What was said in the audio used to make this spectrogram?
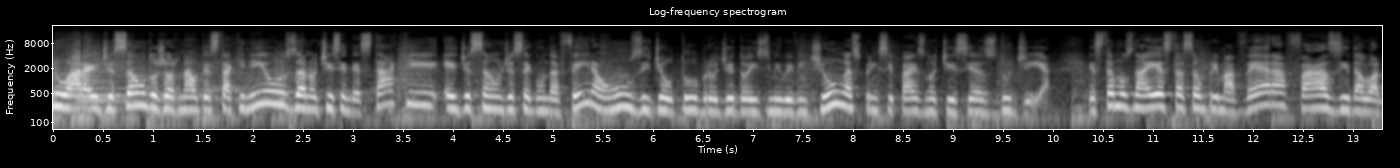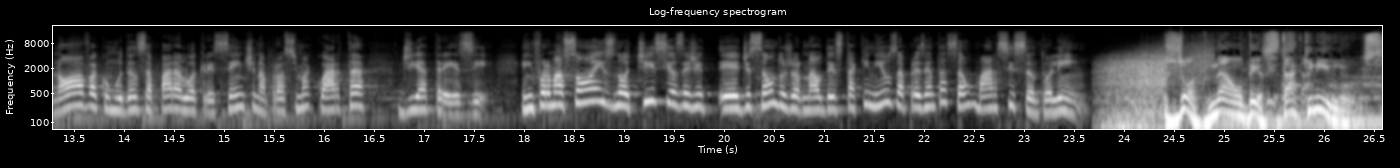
No ar a edição do Jornal Destaque News, a notícia em destaque, edição de segunda-feira, 11 de outubro de 2021, as principais notícias do dia. Estamos na estação primavera, fase da lua nova, com mudança para a lua crescente na próxima quarta, dia 13. Informações, notícias, edição do Jornal Destaque News, apresentação Marci Santolin. Jornal Destaque News.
